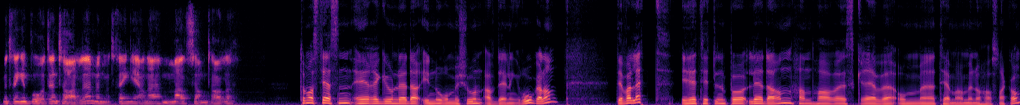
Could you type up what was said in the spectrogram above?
vi trenger både en tale, men vi trenger gjerne mer samtale. Thomas Thesen er regionleder i Nordmisjon avdeling Rogaland. Det var lett, er tittelen på lederen han har eh, skrevet om eh, temaet vi nå har snakket om.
